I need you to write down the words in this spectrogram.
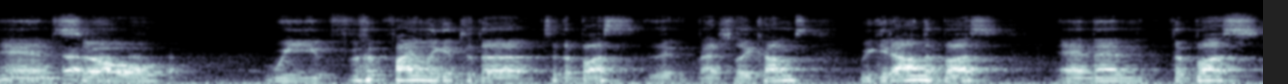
and so we f- finally get to the to the bus that eventually comes. We get on the bus, and then the bus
